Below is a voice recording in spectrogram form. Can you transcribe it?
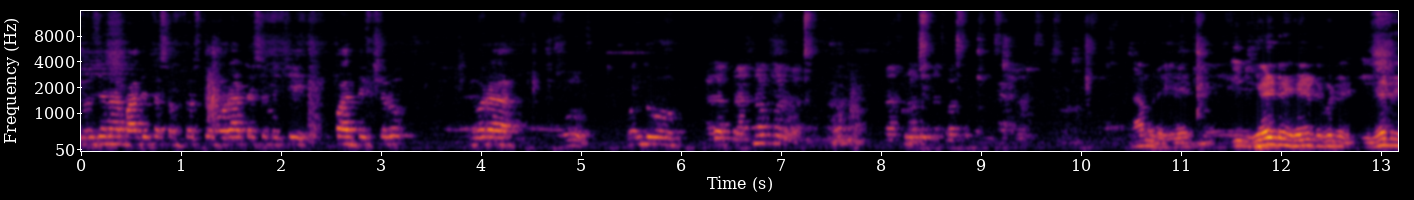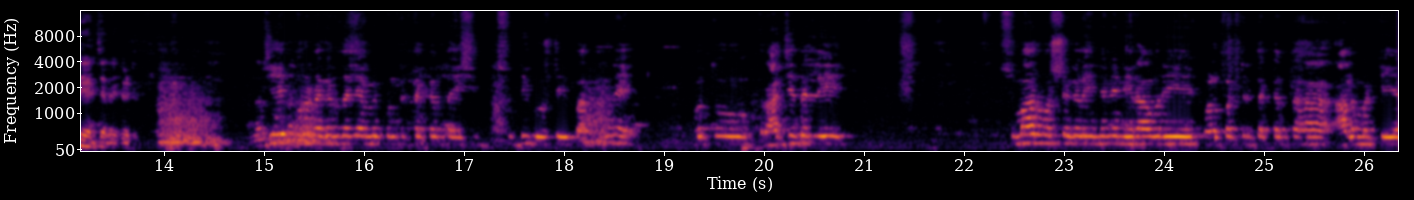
ಯೋಜನಾ ಬಾಧಿತ ಸಂತ್ರಸ್ತ ಹೋರಾಟ ಸಮಿತಿ ಉಪಾಧ್ಯಕ್ಷರು ಇವರ ಒಂದು ಈಗ ಹೇಳ್ರಿ ಹೇಳ್ರಿ ಬಿಡ್ರಿ. ಈಗ ಹೇಳ್ರಿ ಹೇಳ್ತಾರೆ ಹೇಳ್ರಿ. ವಿಜಯಪುರ ನಗರದಲ್ಲಿ ಹಮ್ಮಿಕೊಂಡಿರ್ತಕ್ಕಂಥ ಈ ಸುದ್ದಿಗೋಷ್ಠಿ ಅಂತಂದ್ರೆ ಇವತ್ತು ರಾಜ್ಯದಲ್ಲಿ ಸುಮಾರು ವರ್ಷಗಳ ಹಿಂದೆ ನೀರಾವರಿ ಒಳಪಟ್ಟಿರ್ತಕ್ಕಂತಹ ಆಲಮಟ್ಟಿಯ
